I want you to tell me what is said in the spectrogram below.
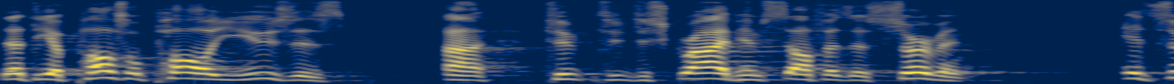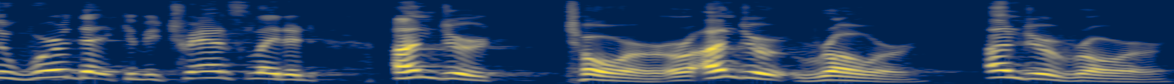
that the apostle Paul uses uh, to, to describe himself as a servant. It's a word that can be translated under tower or under rower, under rower.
